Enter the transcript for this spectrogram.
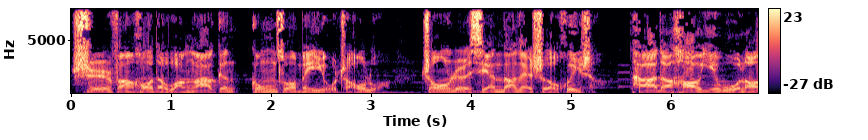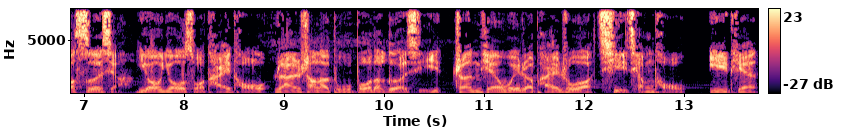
释放后的王阿根工作没有着落，终日闲荡在社会上。他的好逸恶劳思想又有所抬头，染上了赌博的恶习，整天围着牌桌砌墙头。一天，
